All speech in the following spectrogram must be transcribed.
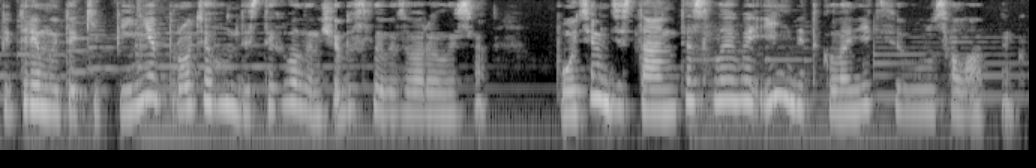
Підтримуйте кипіння протягом 10 хвилин, щоб сливи зварилися. Потім дістаньте сливи і відкладіть у салатник.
